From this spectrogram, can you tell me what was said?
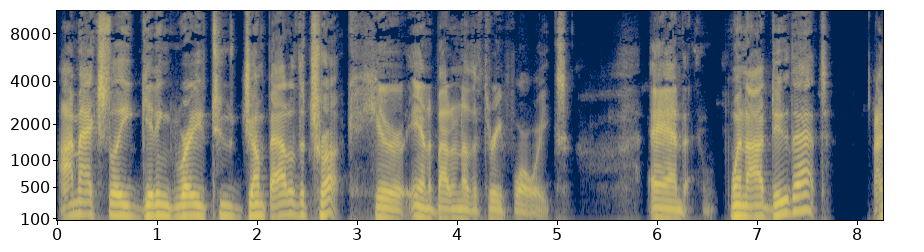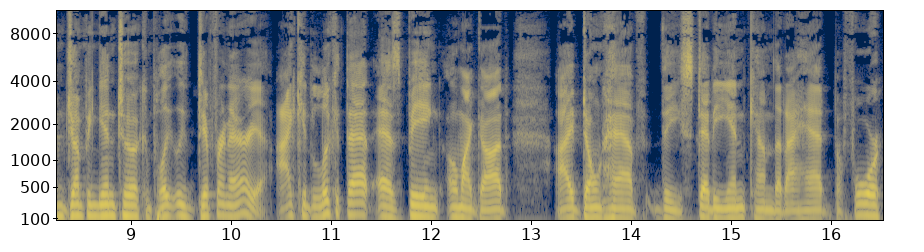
I'm actually getting ready to jump out of the truck here in about another three, four weeks. And when I do that, I'm jumping into a completely different area. I could look at that as being, oh my God, I don't have the steady income that I had before.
